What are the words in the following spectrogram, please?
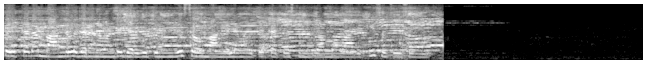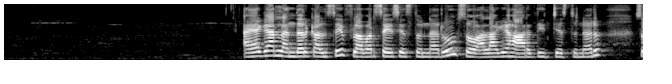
సో ఇక్కడ మాంగళ్యధరణం అంటే జరుగుతుంది. సో మాంగళ్యం అయితే కట్టేస్తున్నారు అమ్మవారికి. సో చూసేయండి. అయ్యగారులు అందరు కలిసి ఫ్లవర్స్ వేసేస్తున్నారు సో అలాగే హారతి ఇచ్చేస్తున్నారు సో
